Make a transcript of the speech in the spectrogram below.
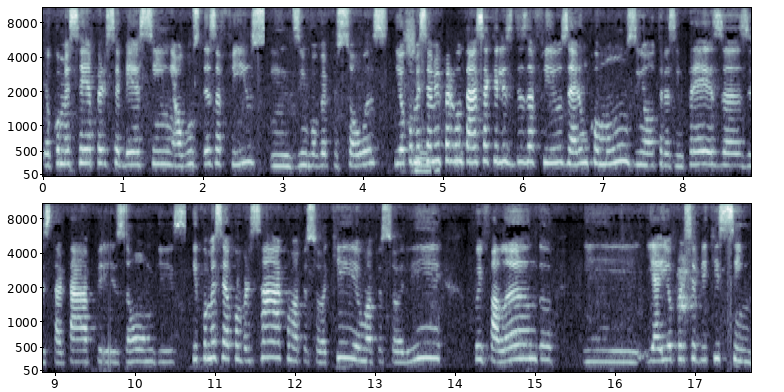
Eu comecei a perceber assim alguns desafios em desenvolver pessoas e eu comecei Sim. a me perguntar se aqueles desafios eram comuns em outras empresas, startups, ONGs. E comecei a conversar com uma pessoa aqui, uma pessoa ali, fui falando e, e aí eu percebi que sim.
